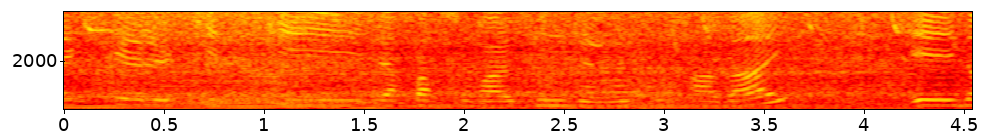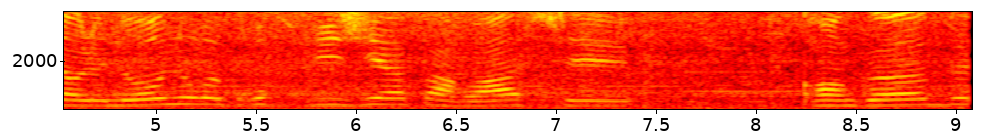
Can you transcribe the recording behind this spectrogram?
avec le kit qui la pastorale fin de pour travail. Et dans le Nord, nous regroupons plusieurs paroisses, Grand Gobe,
